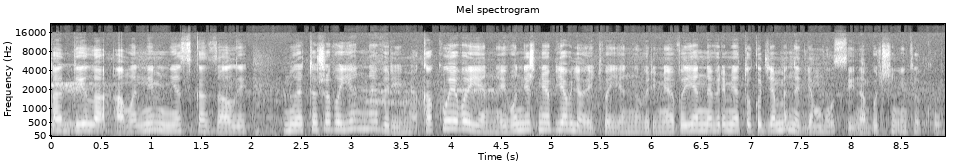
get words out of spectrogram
ходила, а вони мені сказали, ну это же военное время. Какое военное? Вони ж не об'являють воєнне время. Воєнне время тільки для мене, для мого сина, більше не такого.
